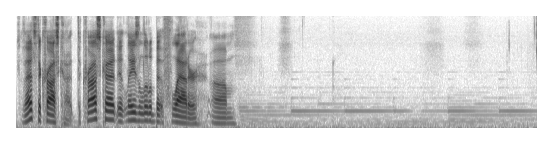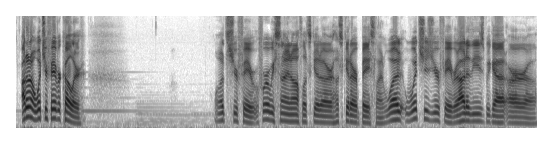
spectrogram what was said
So that's the crosscut. The crosscut, it lays a little bit flatter. Um, I don't know. What's your favorite color? What's your favorite? Before we sign off, let's get our let's get our baseline. What which is your favorite? Out of these, we got our uh,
